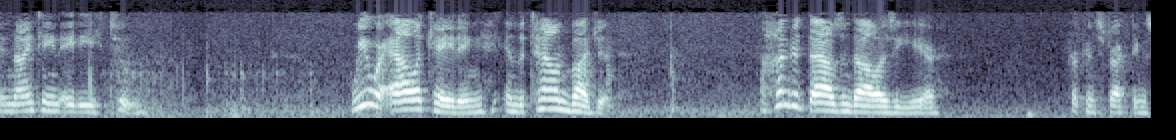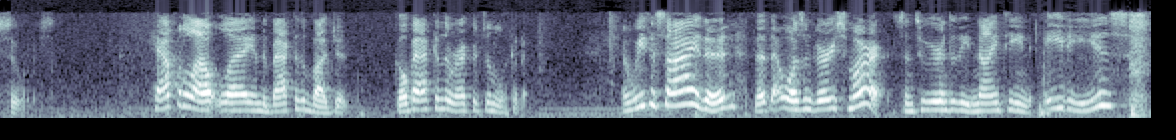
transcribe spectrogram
in 1982, we were allocating in the town budget $100,000 a year for constructing sewers. Capital outlay in the back of the budget, go back in the records and look at it. And we decided that that wasn't very smart since we were into the 1980s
